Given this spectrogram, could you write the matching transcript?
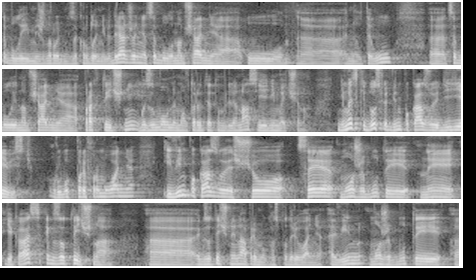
Це були і міжнародні закордонні відрядження, це було навчання у е, НЛТУ, е, це були навчання практичні. Безумовним авторитетом для нас є Німеччина. Німецький досвід він показує дієвість рубок переформування, і він показує, що це може бути не якась екзотична. Е, Екзотичний напрямок господарювання, а він може бути е,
